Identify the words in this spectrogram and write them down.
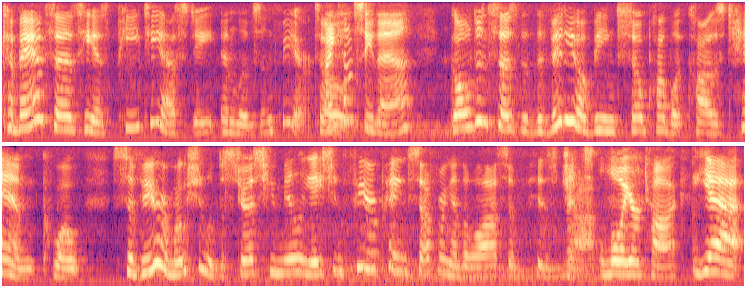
caban says he has ptsd and lives in fear so I can see that. Golden says that the video being so public caused him, quote, severe emotional distress, humiliation, fear, pain, suffering, and the loss of his That's job. lawyer talk. Yeah,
